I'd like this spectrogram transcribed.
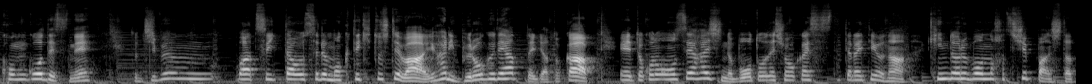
今後ですね、自分はツイッターをする目的としては、やはりブログであったりだとか、えっ、と、この音声配信の冒頭で紹介させていただいたような、Kindle 本の初出版した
